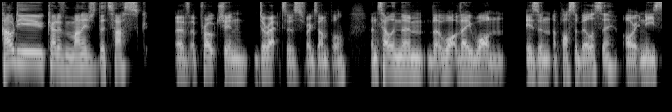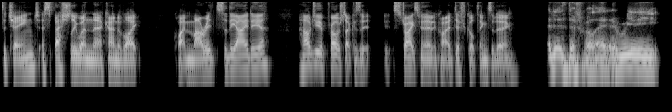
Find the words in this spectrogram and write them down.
How do you kind of manage the task of approaching directors, for example, and telling them that what they want isn't a possibility or it needs to change, especially when they're kind of like quite married to the idea? How do you approach that? Because it, it strikes me that it's quite a difficult thing to do. It is difficult. It really,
